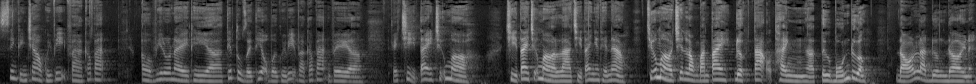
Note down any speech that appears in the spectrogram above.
Xin kính chào quý vị và các bạn. Ở video này thì à, tiếp tục giới thiệu với quý vị và các bạn về à, cái chỉ tay chữ M. Chỉ tay chữ M là chỉ tay như thế nào? Chữ M trên lòng bàn tay được tạo thành à, từ bốn đường. Đó là đường đời này,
